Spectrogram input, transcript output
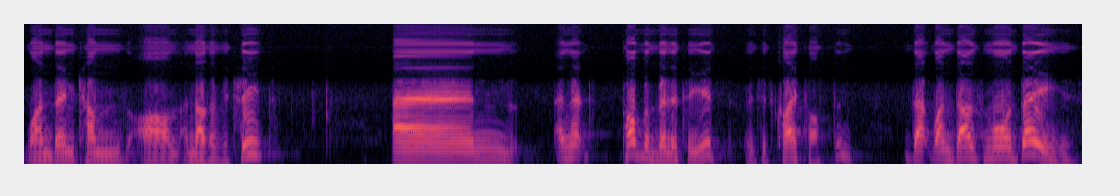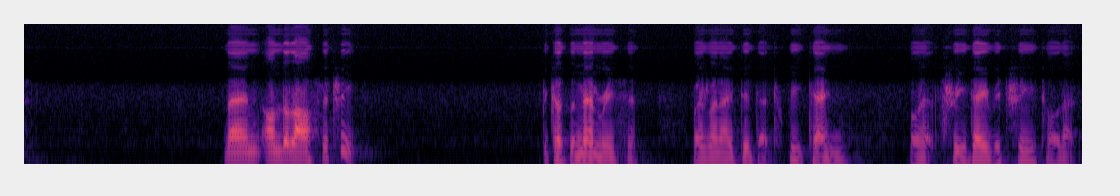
one then comes on another retreat, and and that probability is, which is quite often, that one does more days than on the last retreat, because the memory says, well, when I did that weekend, or that three-day retreat, or that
